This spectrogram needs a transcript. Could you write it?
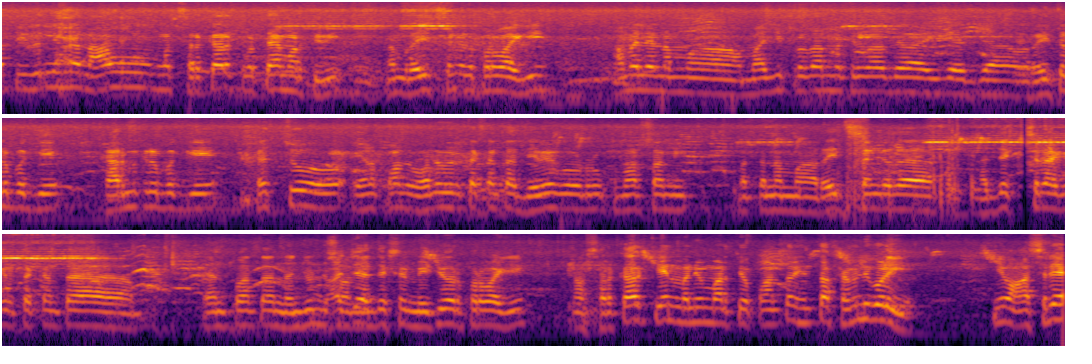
ಮತ್ತು ಇದರಿಂದ ನಾವು ಮತ್ತು ಸರ್ಕಾರಕ್ಕೆ ಒತ್ತಾಯ ಮಾಡ್ತೀವಿ. ನಮ್ಮ ರೈತ ಸಂಘದ ಪರವಾಗಿ. ಆಮೇಲೆ ನಮ್ಮ ಮಾಜಿ ಪ್ರಧಾನಮಂತ್ರಿಗಳಾದ ಈಗ ರೈತರ ಬಗ್ಗೆ, ಕಾರ್ಮಿಕರ ಬಗ್ಗೆ ಹೆಚ್ಚು ಏನಪ್ಪ ಅಂದ್ರೆ ಒಲವಿರ್ತಕ್ಕಂಥ ದೇವೇಗೌಡರು, ಕುಮಾರಸ್ವಾಮಿ ಮತ್ತು ನಮ್ಮ ರೈತ ಸಂಘದ ಅಧ್ಯಕ್ಷರಾಗಿರ್ತಕ್ಕಂಥ ಏನಪ್ಪ ಅಂತ ನಂಜುಂಡು ಸ್ವಾಮಿ ಅಧ್ಯಕ್ಷ ಮೇಟಿಯವ್ರ ಪರವಾಗಿ ನಾವು ಸರ್ಕಾರಕ್ಕೆ ಏನು ಮನವಿ ಮಾಡ್ತೀವಪ್ಪ ಅಂತ ಇಂಥ ಫ್ಯಾಮಿಲಿಗಳಿಗೆ ನೀವು ಆಶ್ರಯ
